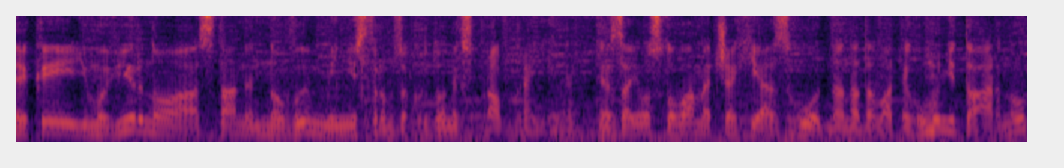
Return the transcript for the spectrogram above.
який ймовірно стане новим міністром закордонних справ країни. За його словами, Чехія згодна надавати гуманітарну,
